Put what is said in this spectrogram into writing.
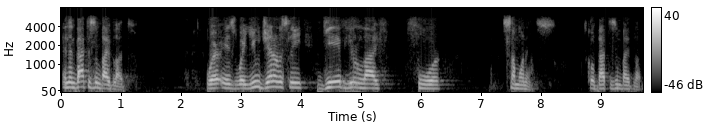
and then baptism by blood, where is where you generously give your life for someone else. It's called baptism by blood.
